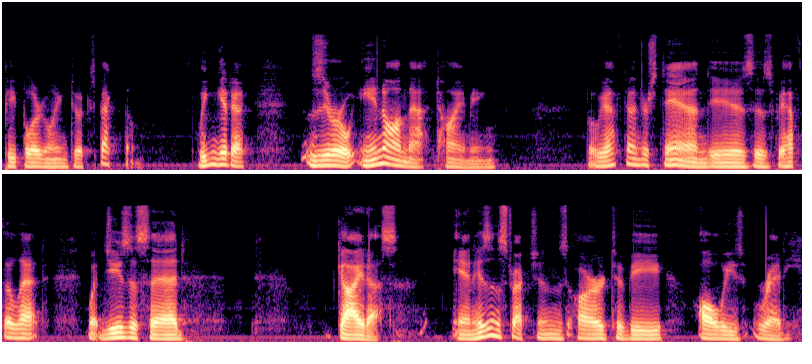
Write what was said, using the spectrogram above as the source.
people are going to expect them. We can get a zero in on that timing, but we have to understand is is we have to let what Jesus said guide us. And his instructions are to be always ready.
